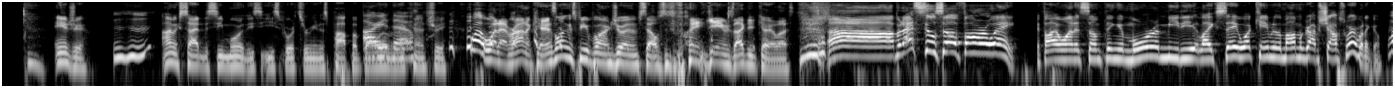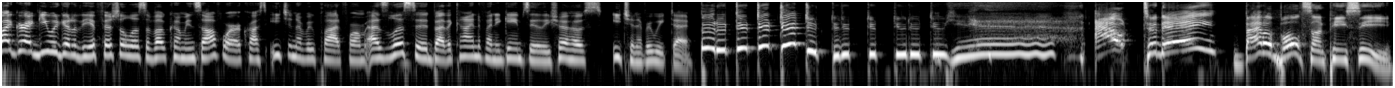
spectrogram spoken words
Andrea. Mm-hmm. I'm excited to see more of these esports arenas pop up all Are over the country. well, whatever. I don't care. As long as people are enjoying themselves and playing games, I could care less. Uh, but that's still so far away. If I wanted something more immediate, like say what came to the mom and grab shops, where would I go? Why, Greg, you would go to the official list of upcoming software across each and every platform as listed by the Kinda Funny Games Daily Show hosts each and every weekday. Yeah. Out today, Battle Bolts on PC.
